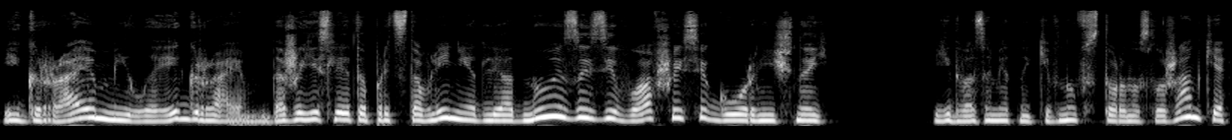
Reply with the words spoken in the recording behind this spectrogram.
«Играем, милая, играем, даже если это представление для одной из зазевавшейся горничной». Едва заметно кивнув в сторону служанки,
